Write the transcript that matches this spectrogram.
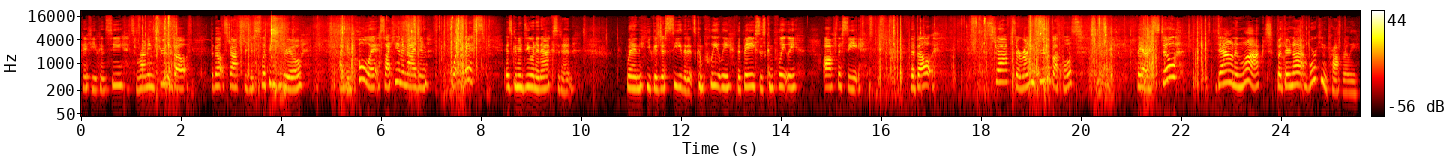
If you can see, it's running through the belt. The belt straps are just slipping through. I can pull it, so I can't imagine what this is gonna do in an accident when you could just see that it's completely, the base is completely off the seat. The belt straps are running through the buckles. They are still down and locked, but they're not working properly.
